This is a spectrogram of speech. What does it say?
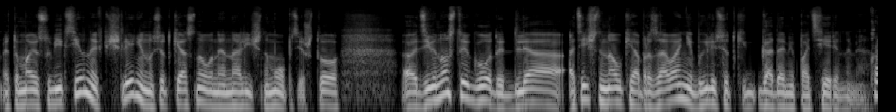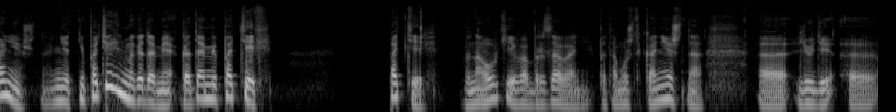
это мое субъективное впечатление, но все-таки основанное на личном опыте, что 90-е э, годы для отечественной науки и образования были все-таки годами потерянными. Конечно. Нет, не потерянными годами, а годами потерь. Потерь в науке и в образовании. Потому что, конечно, э, люди э,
